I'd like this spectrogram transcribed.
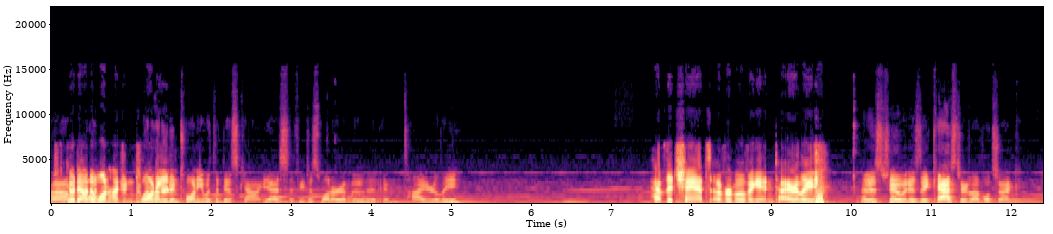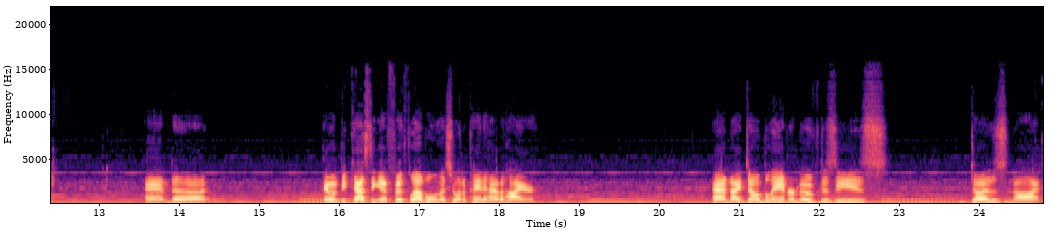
Uh, Go down to 120. 120 with the discount. Yes, if you just want to remove it entirely. Have the chance of removing it entirely. That is true. It is a caster level check, and uh, it would be casting at fifth level unless you want to pay to have it higher. And I don't believe remove disease does not.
